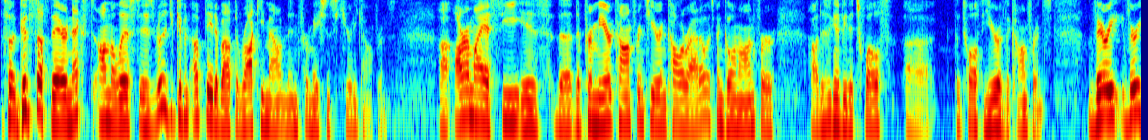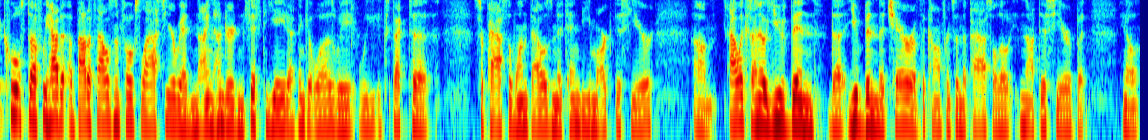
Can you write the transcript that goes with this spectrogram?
so good stuff there. Next on the list is really to give an update about the Rocky Mountain Information Security Conference. Uh, RMISC is the the premier conference here in Colorado. It's been going on for uh, this is going to be the twelfth uh, the twelfth year of the conference. Very very cool stuff. We had about a thousand folks last year. We had 958, I think it was. We we expect to surpass the 1,000 attendee mark this year. Um, Alex, I know you've been the you've been the chair of the conference in the past, although not this year. But you know,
